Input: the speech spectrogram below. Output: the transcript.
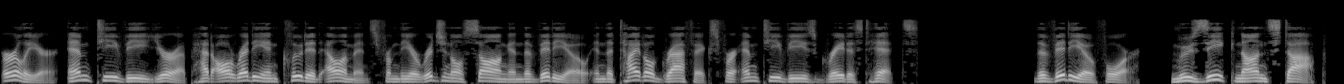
Earlier, MTV Europe had already included elements from the original song and the video in the title graphics for MTV's Greatest Hits. The video for Musique Non-Stop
